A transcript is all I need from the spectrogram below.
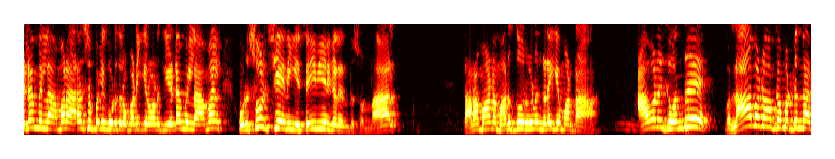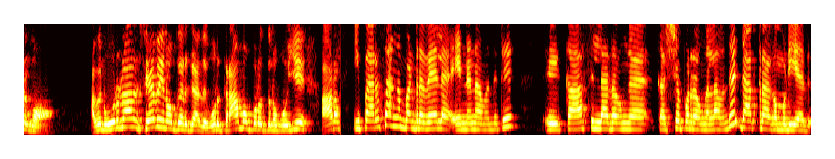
இடம் இல்லாமல் அரசு பள்ளிக்கூடத்தில் படிக்கிறவனுக்கு இடம் இல்லாமல் ஒரு சூழ்ச்சியை நீங்க செய்வீர்கள் என்று சொன்னால் தரமான மருத்துவர்களும் கிடைக்க மாட்டான். அவனுக்கு வந்து லாப நோக்கம் மட்டும்தான் இருக்கும். அவன் ஒரு நாள் சேவை நோக்கம் இருக்காது. ஒரு கிராமப்புறத்துல போய் ஆரம்ப இப்ப அரசாங்கம் பண்ற வேலை என்னன்னா வந்துட்டு காசு இல்லாதவங்க கஷ்டப்படுறவங்க எல்லாம் வந்து டாக்டர் ஆக முடியாது.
